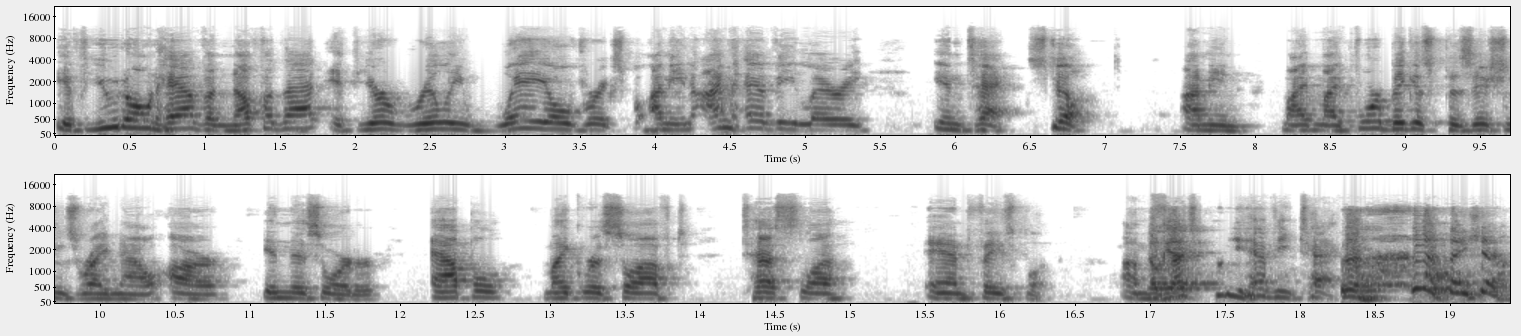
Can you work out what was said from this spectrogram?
if you don't have enough of that, if you're really way overexposed, I mean, I'm heavy, Larry, in tech still. I mean, my, my four biggest positions right now are in this order Apple, Microsoft, Tesla, and Facebook. Um, okay. That's pretty heavy tech. yeah.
